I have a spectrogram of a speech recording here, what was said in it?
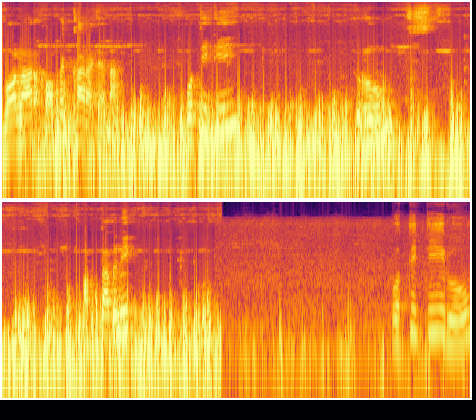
বলার অপেক্ষা রাখে না। প্রতিটি রুম অত্যাধুনিক। প্রতিটি রুম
